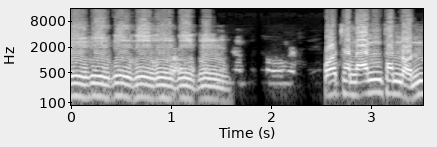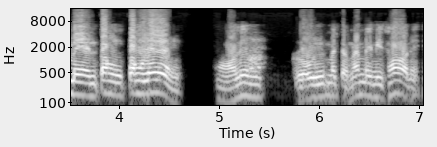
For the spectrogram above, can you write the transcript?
อืมอืมอืมอืมอืมอืมอืมเพราะฉะนั้นถนนเมนต้องต้องโล่งอ๋อเนี่ยมันโรยมาจากนั้นไม่มีท่อนี่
